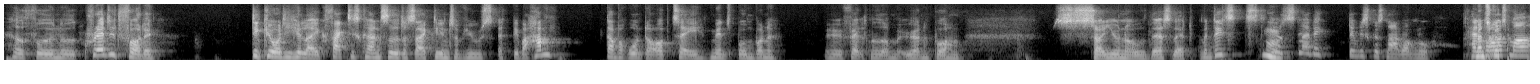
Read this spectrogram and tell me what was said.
havde fået noget credit for det. Det gjorde de heller ikke. Faktisk har han siddet og sagt i interviews, at det var ham, der var rundt og optage, mens bomberne øh, faldt ned om ørerne på ham. Så you know, there's that. Men det, er- det Hmm. slet ikke det, vi skal snakke om nu. Han Man skulle- også meget...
